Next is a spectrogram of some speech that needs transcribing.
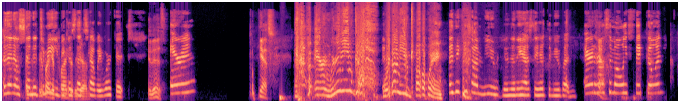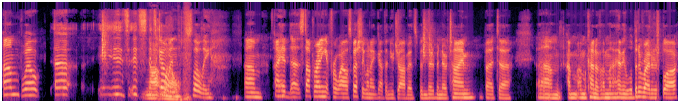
And then he'll send it to see if I me because that's how we work it. It is. Aaron, Yes. Aaron, where do you go? Where are you going? I think he's on mute, and then he has to hit the mute button. Aaron, how's Yeah. the Molly fic going? Um. Well, uh, it's it's Not it's going well. slowly. Um, I had uh, stopped writing it for a while, especially when I got the new job. It's been there'd been no time, but uh, um, I'm I'm kind of I'm having a little bit of writer's block,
